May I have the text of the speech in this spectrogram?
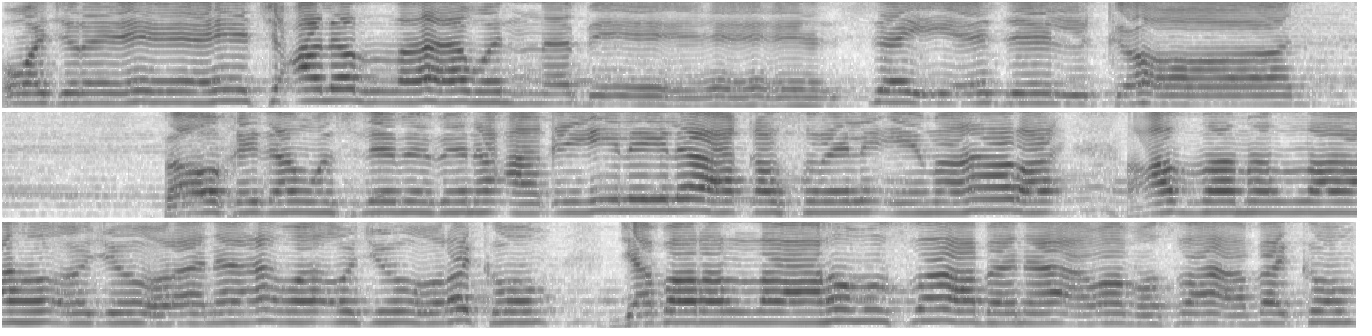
واجريك على الله والنبي سيد الكون. فأخذ مسلم بن عقيل إلى قصر الإمارة. عظم الله أجورنا وأجوركم. جبر الله مصابنا ومصابكم.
